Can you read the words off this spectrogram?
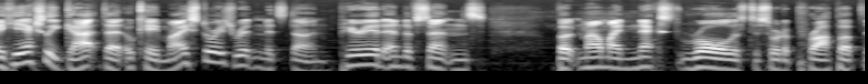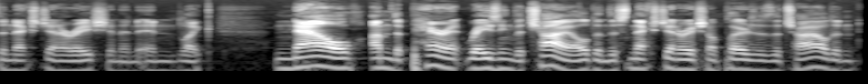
Like he actually got that. Okay, my story's written, it's done. Period. End of sentence. But now my next role is to sort of prop up the next generation and and like now I'm the parent raising the child, and this next generation of players is the child. And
